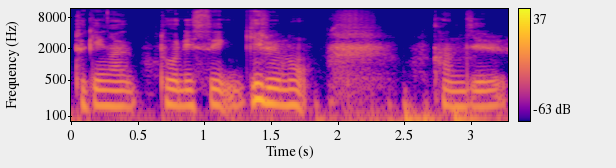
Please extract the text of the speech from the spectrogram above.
時が通り過ぎるの。感じる。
